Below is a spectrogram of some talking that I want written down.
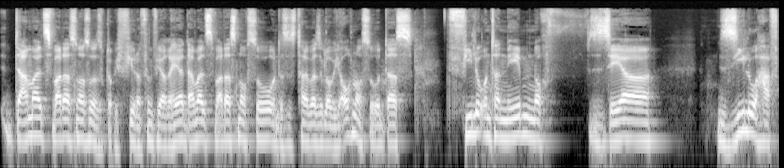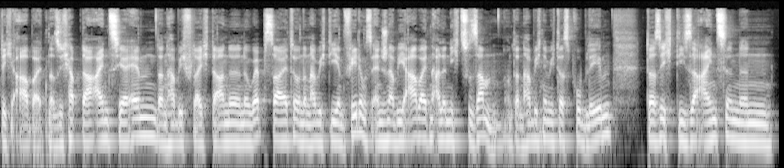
damals war das noch so, das ist glaube ich vier oder fünf Jahre her, damals war das noch so, und das ist teilweise glaube ich auch noch so, dass viele Unternehmen noch sehr silohaftig arbeiten. Also ich habe da ein CRM, dann habe ich vielleicht da eine, eine Webseite und dann habe ich die Empfehlungsengine, aber die arbeiten alle nicht zusammen. Und dann habe ich nämlich das Problem, dass ich diese einzelnen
